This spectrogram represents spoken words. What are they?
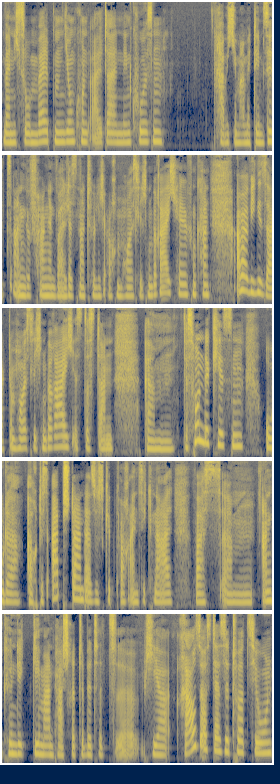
Wenn ich so im Welpen-Junghundalter in den Kursen habe ich immer mit dem Sitz angefangen, weil das natürlich auch im häuslichen Bereich helfen kann. Aber wie gesagt, im häuslichen Bereich ist das dann ähm, das Hundekissen oder auch das Abstand. Also es gibt auch ein Signal, was ähm, ankündigt, geh mal ein paar Schritte bitte äh, hier raus aus der Situation.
